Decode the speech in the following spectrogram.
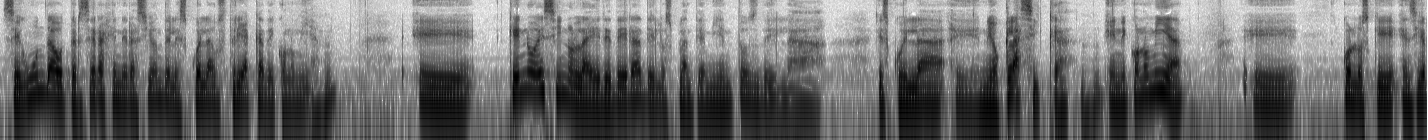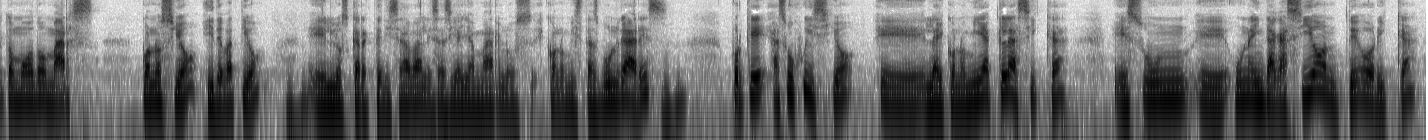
segunda o tercera generación de la Escuela Austriaca de Economía, que no es sino la heredera de los planteamientos de la escuela neoclásica en economía, con los que en cierto modo Marx conoció y debatió, los caracterizaba, les hacía llamar los economistas vulgares, porque a su juicio la economía clásica es eh, una indagación teórica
